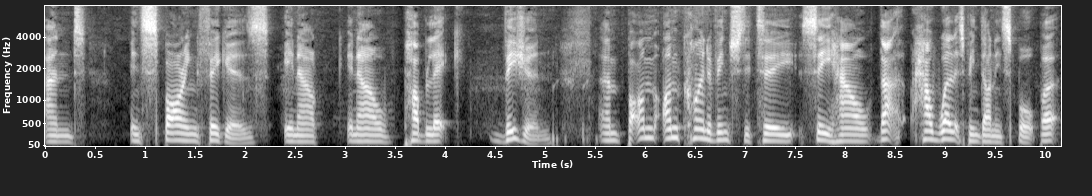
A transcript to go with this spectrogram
and inspiring figures in our in our public vision. Um, but I'm I'm kind of interested to see how that how well it's been done in sport. But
